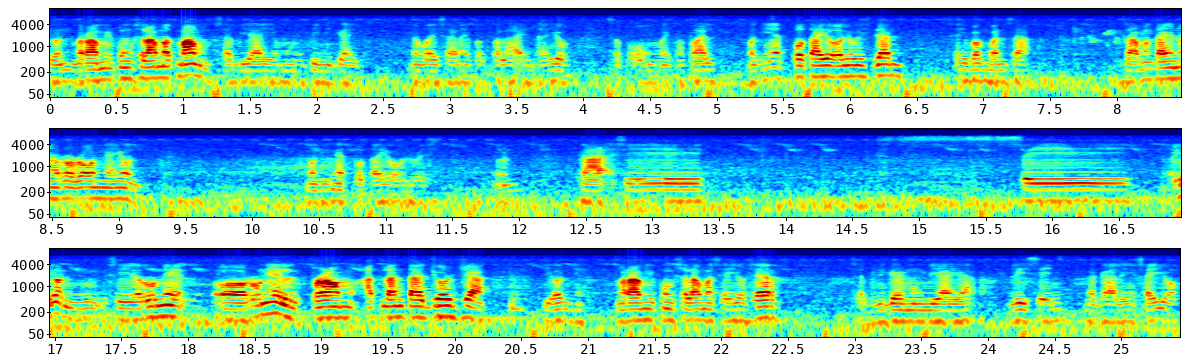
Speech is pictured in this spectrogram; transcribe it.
Yun. Maraming pong salamat ma'am sa biyaya mong binigay. Naway sana ipagpalain tayo sa poong may kapal. Mag-ingat po tayo always dyan sa ibang bansa. Kasama tayo naroroon ngayon. Mag-ingat po tayo always. Yun. Ka, si si ayun si Ronel uh, Ronel from Atlanta Georgia. Yun marami pong salamat sa iyo sir sa binigay mong biyaya blessing na galing sa iyo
